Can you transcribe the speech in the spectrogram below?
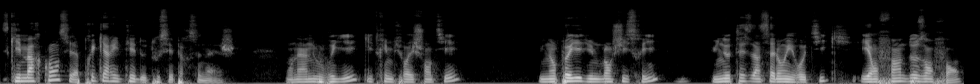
Ce qui est marquant, c'est la précarité de tous ces personnages. On a un ouvrier qui trime sur les chantiers, une employée d'une blanchisserie, une hôtesse d'un salon érotique, et enfin deux enfants,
